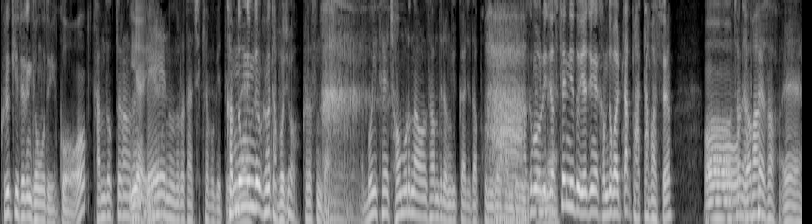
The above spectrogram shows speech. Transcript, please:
그렇게 되는 경우도 있고, 감독들은 예, 매 예. 눈으로 다 지켜보기 때문에 감독님들은 그런 거다 보죠. 그렇습니다. 모니터에 점으로 나오는 사람들 연기까지 다 보는 게 아, 감독이기 그러면 우리 저. 스탠리도 예전에 감독할 딱다 봤어요? 어, 저는 다 봐? 옆에서 예.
